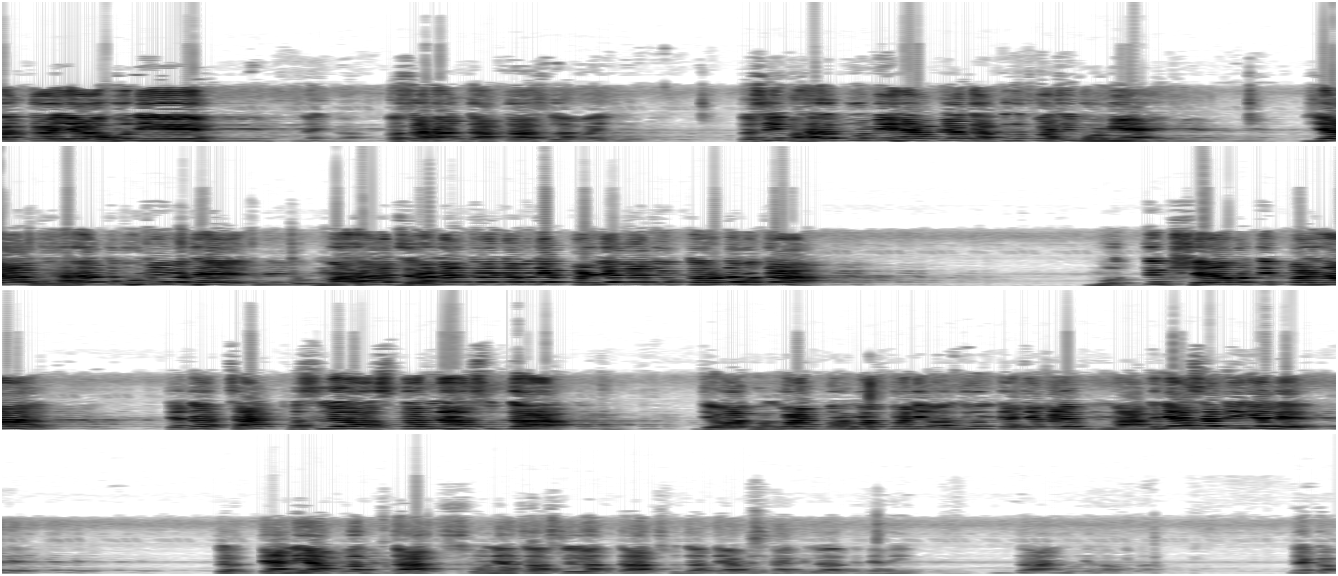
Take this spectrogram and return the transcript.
दाता याहुनी. नाही का? असा हा दाता असला पाहिजे. तशी भारतभूमी ही आपल्या दातृत्वाची भूमी आहे. या भारतभूमीमध्ये महाराज रणांगणामध्ये पडलेला जो कर्ण होता मृत्यूक्षयावरती पडणार त्याचा चाक फसलेला असताना हा सुद्धा जेव्हा भगवान परमात्माने अर्जुन त्याच्याकडे मागण्यासाठी गेले तर त्यांनी आपला दात सोन्याचा असलेला दात सुद्धा त्यावेळेस काय केला? होता त्यांनी दान केला होता. नाही का?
